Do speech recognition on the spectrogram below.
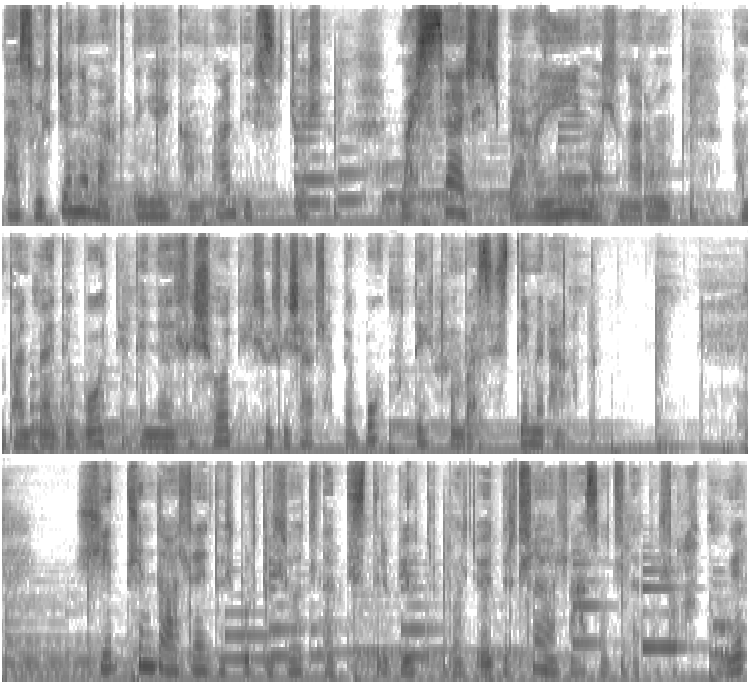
та сүлжээний маркетингийн компанид элсэж болно. Маш сайн ажиллаж байгаа ийм олон 10 компани байдаг бөгөөд таны ажлыг шууд эхлүүлэх шаардлагатай бүх бүтээгдэхүүн ба системээр хангадаг. Хэдхэн долларын төлбөр төлөөд та дистрибьютор болж удирдлагын олон асуудалтай тулгархгүйгээр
